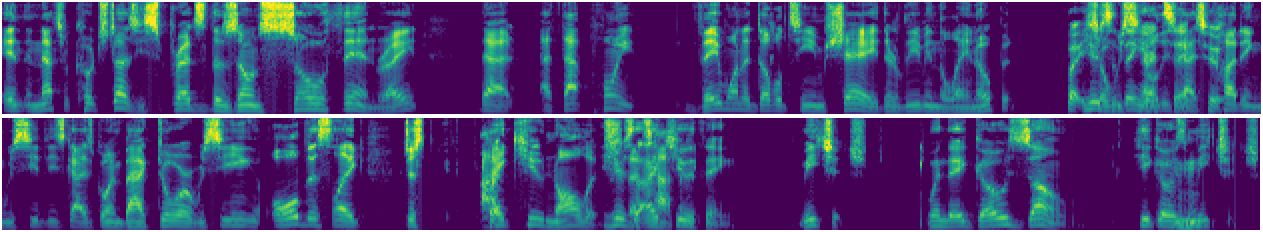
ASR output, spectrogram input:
and, and that's what coach does. He spreads the zone so thin, right? That at that point, they want to double team Shai. They're leaving the lane open. But here's so the we thing see all I'd these guys too. cutting. We see these guys going back door. We see all this like just But IQ knowledge. Here's the IQ happening. thing. Micić, when they go zone, he goes Mhm. Micić.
